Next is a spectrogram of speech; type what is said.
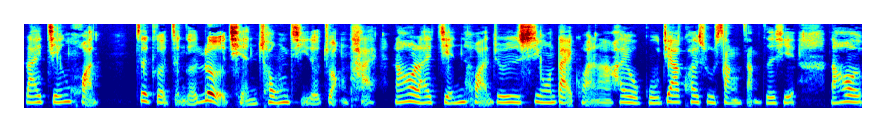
来减缓。”这个整个热钱冲击的状态，然后来减缓就是信用贷款啊，还有股价快速上涨这些，然后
